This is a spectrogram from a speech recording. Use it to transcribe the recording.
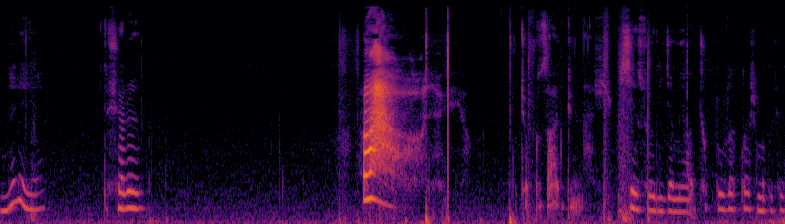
Nereye? Dışarı. Ah. Çok güzel günler. Bir şey söyleyeceğim ya. Çok da uzaklaşma dışarı.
